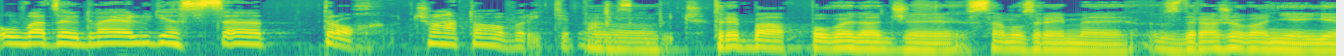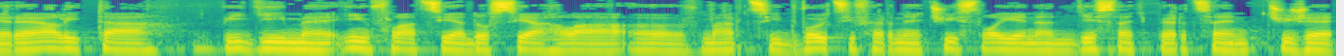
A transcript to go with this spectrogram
uvádzajú dvaja ľudia z troch. Čo na to hovoríte, pán eh, Skupič? Treba povedať, že samozrejme zdražovanie je realita. Vidíme, inflácia dosiahla eh, v marci dvojciferné číslo je na 10% čiže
